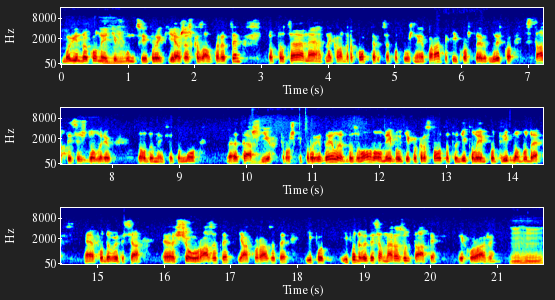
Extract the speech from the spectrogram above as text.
бо він виконує ті функції, про які я вже сказав перед цим. Тобто, це не, не квадрокоптер, це потужний апарат, який коштує близько 100 тисяч доларів за одиницю. Тому е, теж їх трошки прорядили. Безумовно, вони будуть їх використовувати тоді, коли їм потрібно буде е, подивитися, е, що уразити, як уразити, і по і подивитися на результати тих уражень. Угу.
